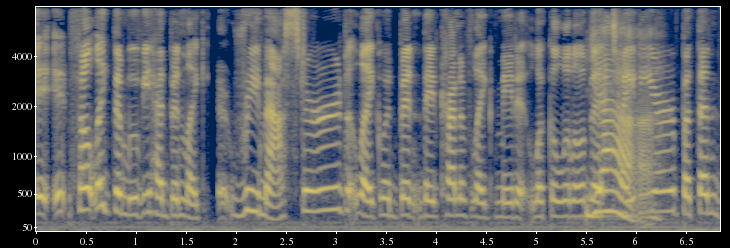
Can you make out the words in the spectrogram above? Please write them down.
it, felt like the movie had been like remastered, like would been they'd kind of like made it look a little bit Yeah. tidier, but then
